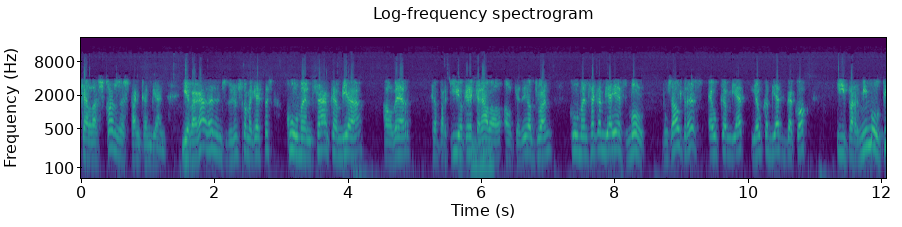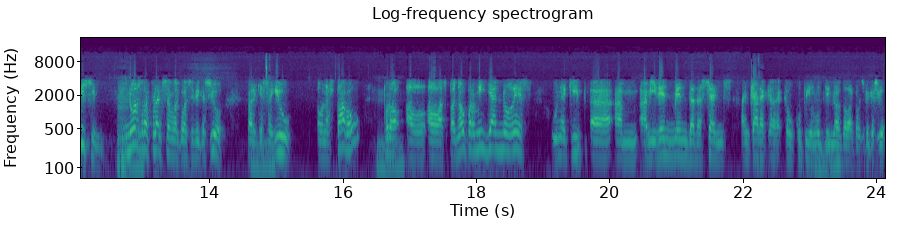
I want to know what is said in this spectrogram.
que les coses estan canviant. I a vegades, en situacions com aquestes, començar a canviar, Albert, que per aquí jo crec que anava el, el que deia el Joan, començar a canviar ja és molt. Vosaltres heu canviat i heu canviat de cop, i per mi moltíssim. No es reflexa en la classificació, perquè seguiu on estàveu, però l'Espanyol per mi ja no és un equip eh, amb, evidentment de descens, encara que, que ocupi l'últim lloc de la classificació.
